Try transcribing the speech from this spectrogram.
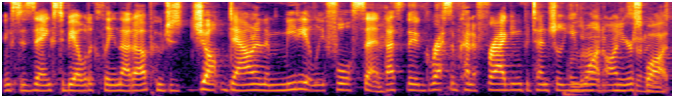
Thanks to Zanks to be able to clean that up, who just jumped down and immediately full sent. That's the aggressive kind of fragging potential you want on your squad.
